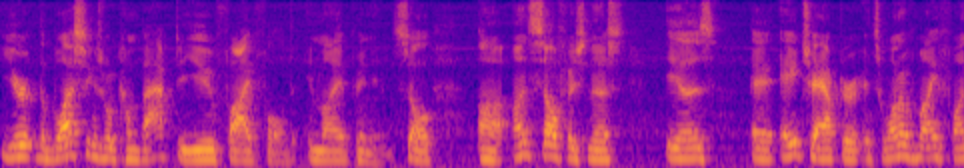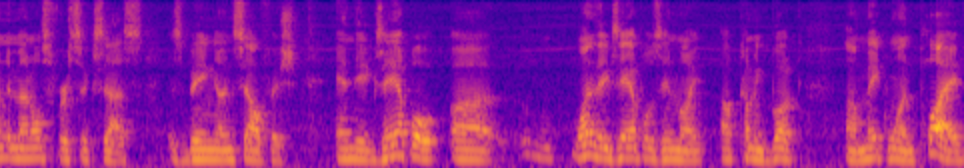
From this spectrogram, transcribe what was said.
your the blessings will come back to you fivefold, in my opinion. So, uh, unselfishness is a, a chapter. It's one of my fundamentals for success is being unselfish. And the example, uh, one of the examples in my upcoming book, uh, Make One Play,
